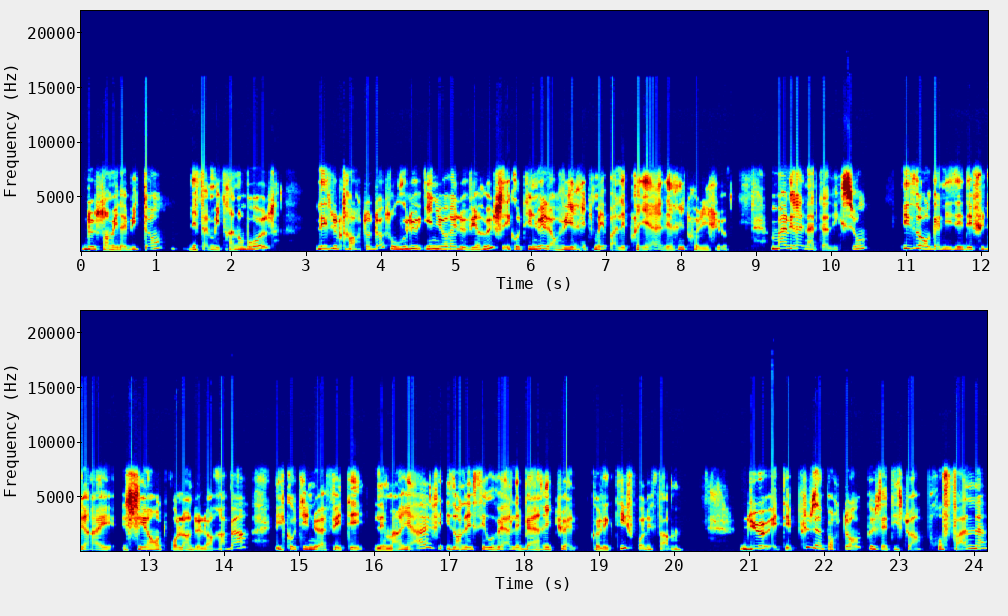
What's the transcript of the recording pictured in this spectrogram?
200 000 habitants, des familles très nombreuses, les ultra-orthodoxes ont voulu ignorer le virus et continuer leur vie rythmée par les prières et les rites religieux. Malgré l'interdiction, ils ont organisé des funérailles géantes pour l'un de leurs rabbins. Ils continuent à fêter les mariages. Ils ont laissé ouverts les bains rituels collectifs pour les femmes. Dieu était plus important que cette histoire profane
